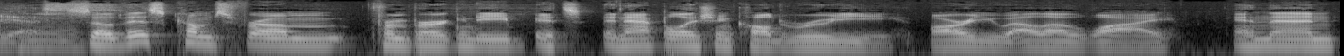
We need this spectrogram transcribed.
Yes. So this comes from from Burgundy. It's an appellation called Rully, R U L L Y, and then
